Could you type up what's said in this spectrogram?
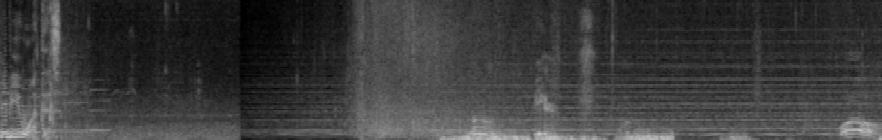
maybe you want this. Beer. Whoa.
